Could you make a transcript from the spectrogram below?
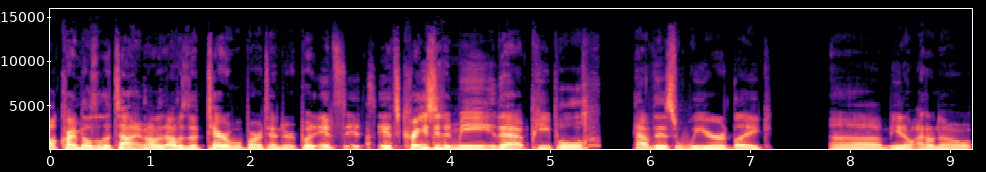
I'll crime bills all the time. I was I was a terrible bartender, but it's it's it's crazy to me that people have this weird like um you know i don't know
